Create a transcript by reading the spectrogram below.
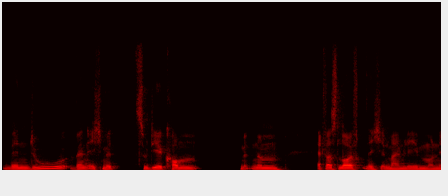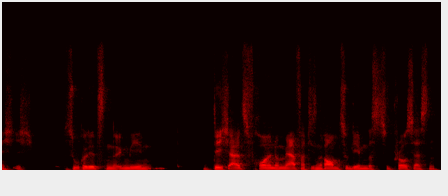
wenn du, wenn ich mit zu dir komme mit einem, etwas läuft nicht in meinem Leben und ich, ich suche jetzt irgendwie dich als Freund, um mir einfach diesen Raum zu geben, das zu processen,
